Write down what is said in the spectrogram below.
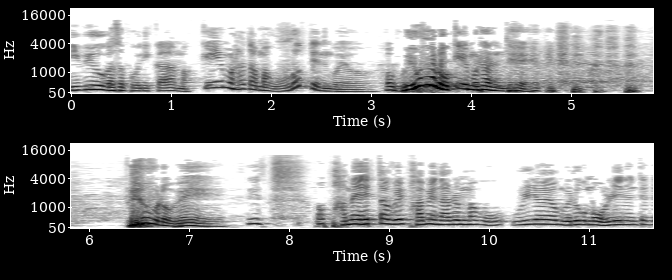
리뷰 가서 보니까 막 게임을 하다가 막 울었대는 거예요. 아, 왜 울어 게임을 하는데 왜 울어 왜? 어, 밤에 했다 왜 밤에 나를 막 울려요 뭐 이러고 막 올리는데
